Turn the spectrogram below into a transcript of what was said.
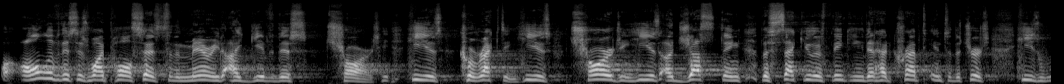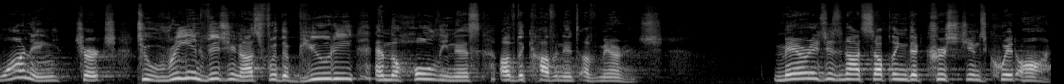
All of this is why Paul says to the married, I give this charge. He, is correcting, he is charging, he is adjusting the secular thinking that had crept into the church. He's wanting, church, to re envision us for the beauty and the holiness of the covenant of marriage. Marriage is not something that Christians quit on.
